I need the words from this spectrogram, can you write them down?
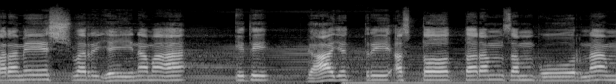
परमेश्वर्यै नमः इति गायत्री अष्टोत्तरं सम्पूर्णम्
